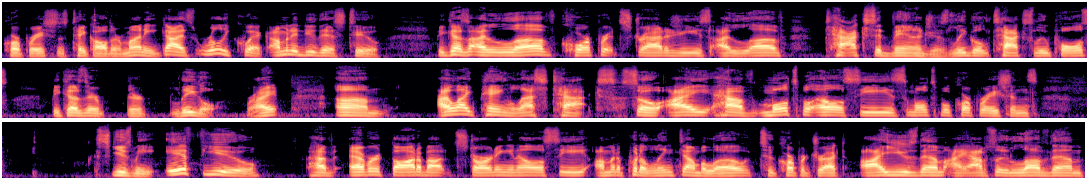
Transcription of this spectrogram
corporations take all their money. Guys, really quick, I'm going to do this too because I love corporate strategies. I love tax advantages, legal tax loopholes because they're they're legal, right? Um, I like paying less tax. So I have multiple LLCs, multiple corporations, excuse me, if you have ever thought about starting an LLC, I'm going to put a link down below to Corporate Direct. I use them. I absolutely love them.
